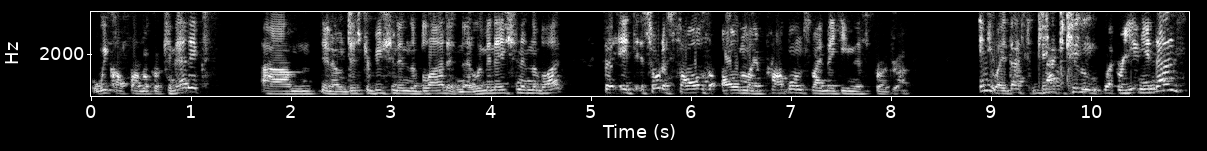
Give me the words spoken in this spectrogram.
we call pharmacokinetics, um, you know, distribution in the blood and elimination in the blood. So it, it sort of solves all my problems by making this prodrug. Anyway, that's Can- back can to you- what Reunion does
